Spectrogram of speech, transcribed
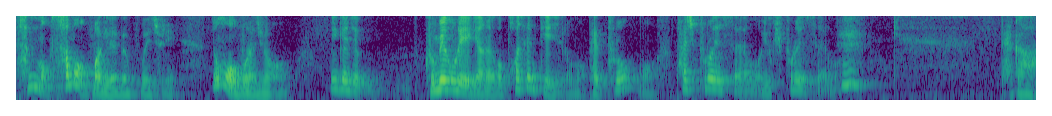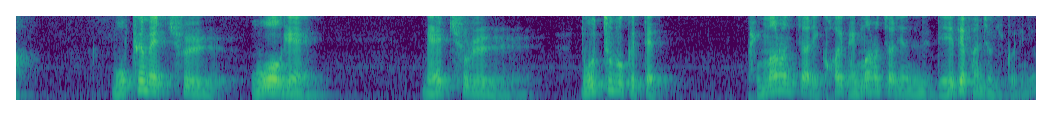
3억, 3억 막 이래 목표 매출이. 너무 억울하죠. 그러니까 이제 금액으로 얘기 안 하고 퍼센테이지로 뭐 100%, 뭐 80% 했어요. 뭐 60% 했어요. 뭐. 내가 목표 매출 5억에 매출을 노트북 그때 100만 원짜리 거의 100만 원짜리였는데 네대판 적이 있거든요.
